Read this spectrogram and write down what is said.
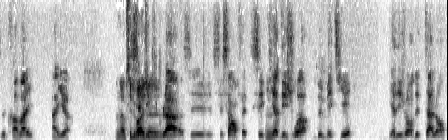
le travail ailleurs. Absolument. Cette équipe-là, c'est ça, en fait. C'est qu'il y a mm. des joueurs de métier, il y a des joueurs de talent,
